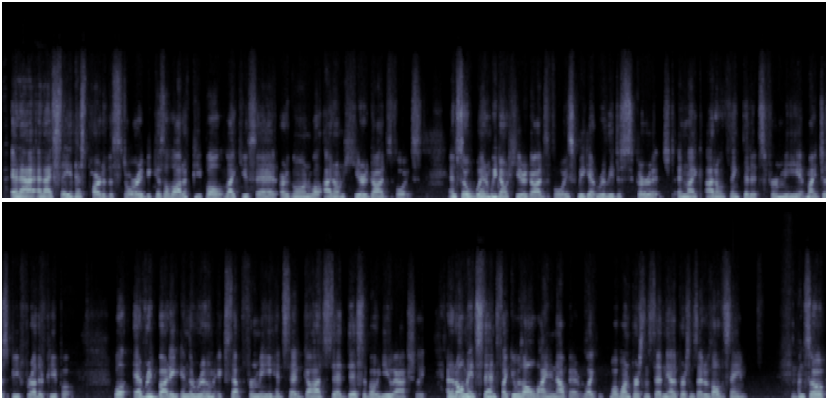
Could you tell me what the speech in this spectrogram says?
and I and I say this part of the story because a lot of people, like you said, are going, Well, I don't hear God's voice. And so when we don't hear God's voice, we get really discouraged. And like, I don't think that it's for me. It might just be for other people. Well, everybody in the room, except for me, had said, God said this about you, Ashley. And it all made sense. Like it was all lining up. Like what one person said and the other person said, it was all the same. Hmm. and so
